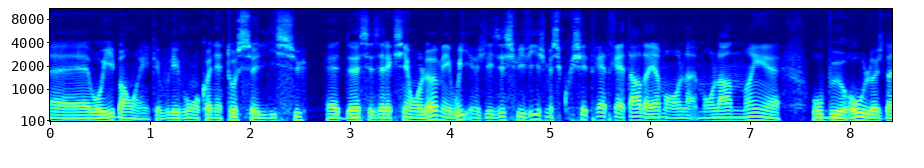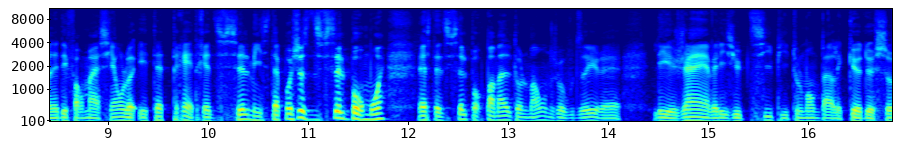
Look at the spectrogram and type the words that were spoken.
Euh, oui, bon, hein, que voulez-vous, on connaît tous l'issue euh, de ces élections-là, mais oui, je les ai suivies. Je me suis couché très, très tard. D'ailleurs, mon, mon lendemain euh, au bureau, là, je donnais des formations, là, était très, très difficile, mais c'était pas juste difficile pour moi, c'était difficile pour pas mal tout le monde, je vais vous dire. les gens avaient les yeux petits, puis tout le monde parlait que de ça.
